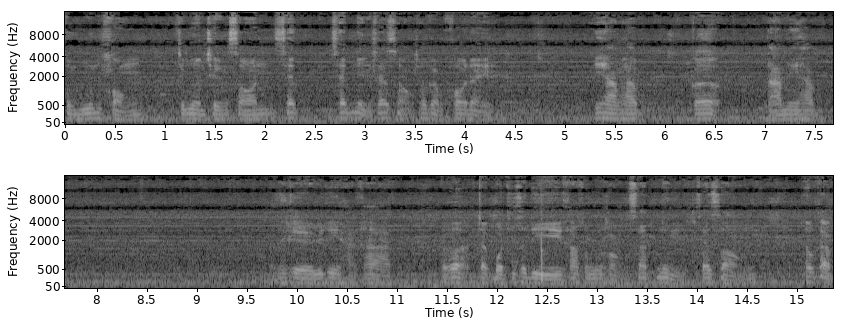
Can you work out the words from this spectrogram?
สมบูรณ์ของจำนวนเชิงซ้อน z z 1 z 2เท่ากับข้อใดพี่ทามครับ ก็ตามนี้ครับ นี่คือวิธีหาค่าแล้วก็จากบททฤษฎีค่าสมบูรณ์ของ z 1 z 2เท่ากับ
